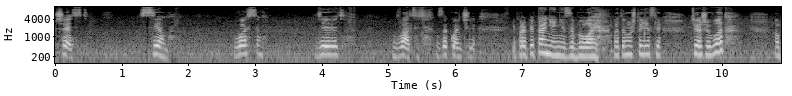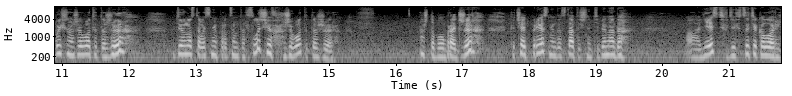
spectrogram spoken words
шесть, семь, восемь, девять, двадцать. Закончили. И про питание не забывай, потому что если у тебя живот, обычно живот это жир, в 98% случаев живот это жир. Чтобы убрать жир, качать пресс недостаточно, тебе надо а, есть в дефиците калорий.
